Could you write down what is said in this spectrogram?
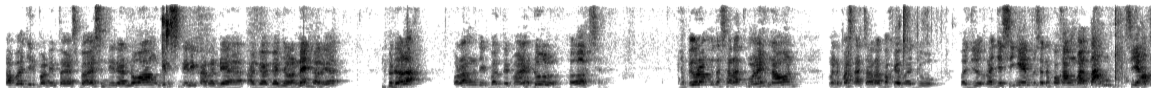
apa jadi panitia SBS sendirian doang mungkin sendiri karena dia agak-agak nyeleneh kali ya udahlah orang jadi bantuin mana dul cenah. tapi orang minta syarat mana naon mana pas acara pakai baju baju raja singen terus ada kokang batang siap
